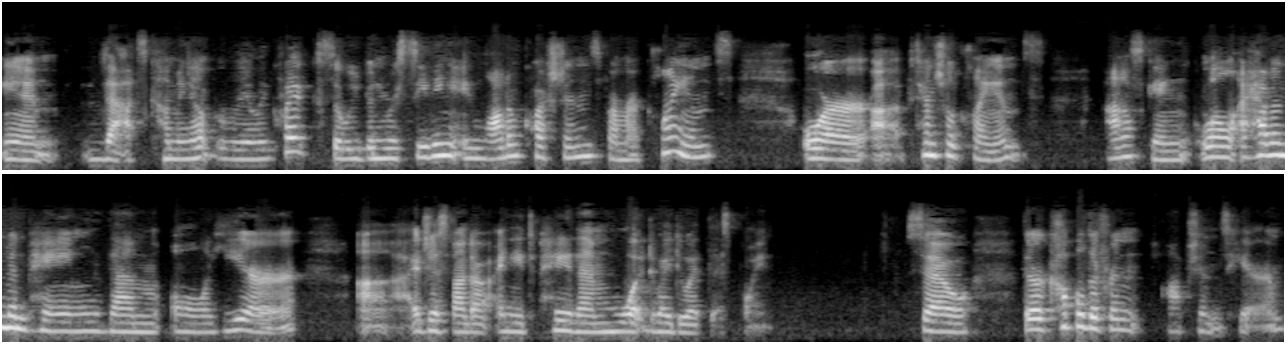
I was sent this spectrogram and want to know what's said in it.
And that's coming up really quick. So we've been receiving a lot of questions from our clients or uh, potential clients asking, well, I haven't been paying them all year. Uh, I just found out I need to pay them. What do I do at this point? So there are a couple different options here.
